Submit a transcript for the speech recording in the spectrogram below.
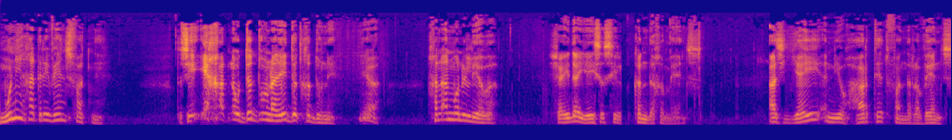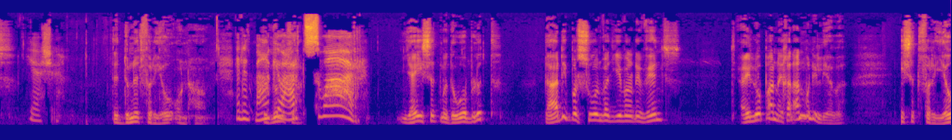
Moenie gaan revenge vat nie. Dis jy ek gaan nou dit doen en hy het dit gedoen nie. Ja. Gaan aan met die lewe. Shaida, jy's 'n sielkundige mens. As jy in jou hart het van revenge, Ja, Sheikh. dit doen dit vir jou onhaam. En dit maak doen jou dit hart swaar. Jy sit met hoë bloed. Daardie persoon wat jy wil revenge, hy loop aan, hy gaan aan met die lewe. Hy sit vir jou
